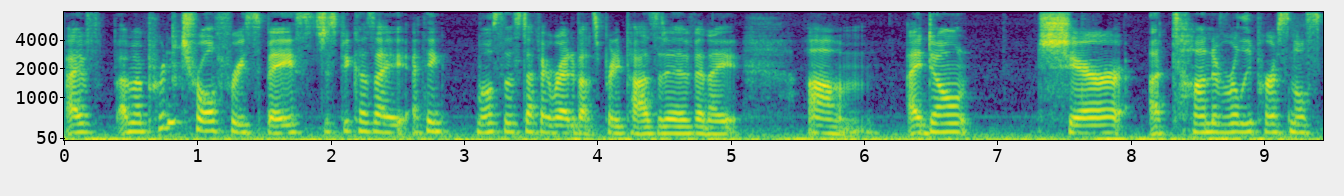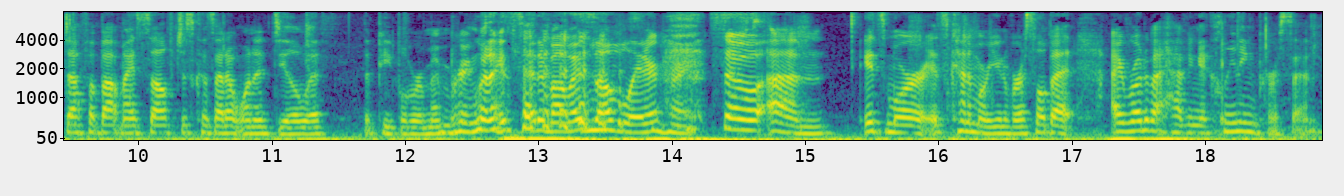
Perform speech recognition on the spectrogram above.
I've I'm a pretty troll free space just because I, I think most of the stuff I write about is pretty positive and I um, I don't share a ton of really personal stuff about myself just because I don't want to deal with the people remembering what I said about myself later. So um, it's more it's kind of more universal. But I wrote about having a cleaning person.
